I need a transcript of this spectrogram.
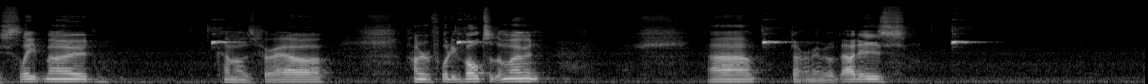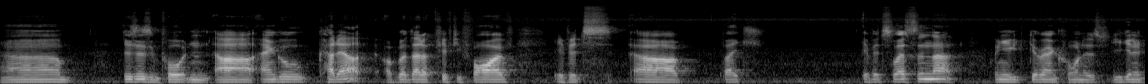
Sleep mode. Kilometers per hour. 140 volts at the moment. Uh, don't remember what that is. Um, this is important. Uh, angle cutout, I've got that at 55. If it's uh, like, if it's less than that, when you go around corners, you're gonna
